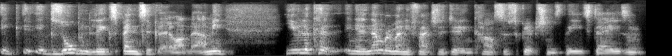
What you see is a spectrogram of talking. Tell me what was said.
exorbitantly expensive though, aren't they? I mean, you look at you know a number of manufacturers doing car subscriptions these days, and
